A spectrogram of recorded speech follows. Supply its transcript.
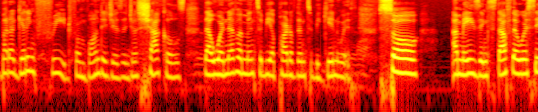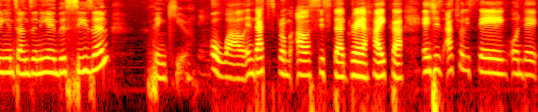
but are getting freed from bondages and just shackles that were never meant to be a part of them to begin with. So amazing stuff that we're seeing in Tanzania in this season. Thank you. Oh, wow. And that's from our sister, Greya Hiker. And she's actually saying on the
